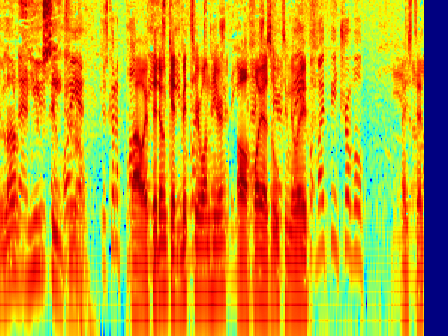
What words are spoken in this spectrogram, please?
Love you, Caedrel. Wow, if they don't get mid tier one here. Oh, Hoya's ulting the wave. Might be in trouble. He's dead.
